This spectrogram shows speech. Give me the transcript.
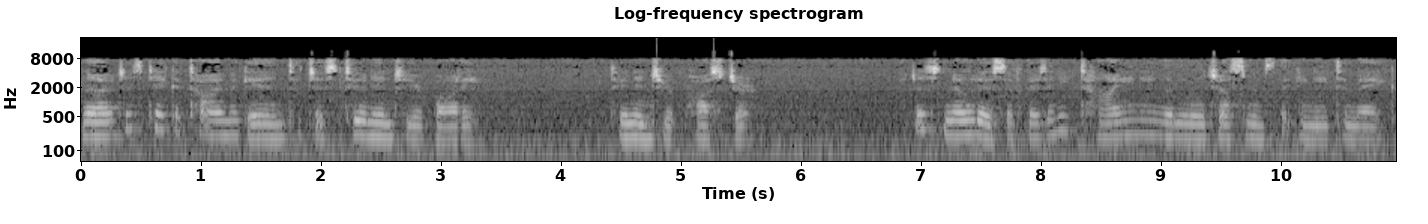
Now just take a time again to just tune into your body, tune into your posture. Just notice if there's any tiny little adjustments that you need to make,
